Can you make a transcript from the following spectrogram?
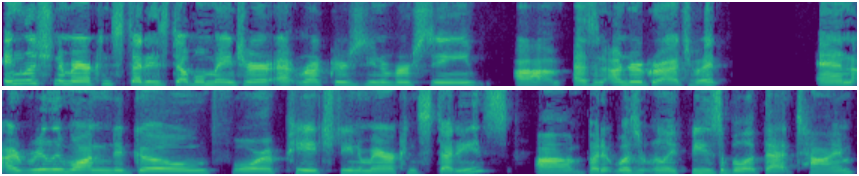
English and American Studies double major at Rutgers University um, as an undergraduate, and I really wanted to go for a PhD in American Studies, uh, but it wasn't really feasible at that time.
